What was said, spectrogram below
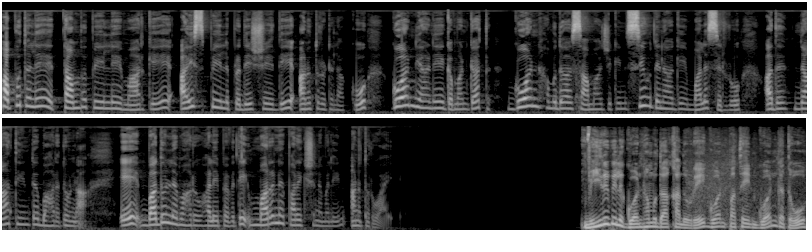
හපුතලේ තම්බපීල්ලේ මාර්ගයේ අයිස්පීල්ල ප්‍රදේශයේදී අනතුරට ලක් වූ ගුවන් යානයේ ගමන්ගත් ගුවන් හමුදා සමාජිකින් සිව් දෙනාගේ මලසිරුරු අද ඥාතීන්ට බාර දුන්නා. ඒ බදුල්ල මහරෝහලේ පැවති මරණ පරීක්ෂණවලින් අනතුරුවයි. වීරවිල ගුවන් හමුදා කඳුරේ ගුවන් පතයින් ගුවන්ගත වූ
